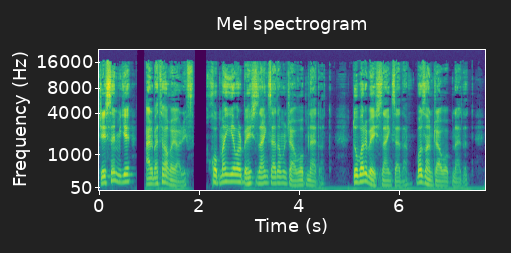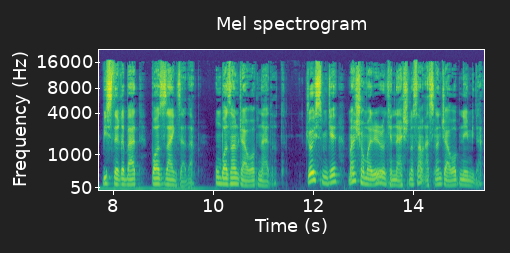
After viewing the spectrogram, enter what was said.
جیسن میگه البته آقای عارف خب من یه بار بهش زنگ زدم و جواب نداد. دوباره بهش زنگ زدم بازم جواب نداد. 20 دقیقه بعد باز زنگ زدم اون بازم جواب نداد. جویس میگه من شماره رو که نشناسم اصلا جواب نمیدم.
